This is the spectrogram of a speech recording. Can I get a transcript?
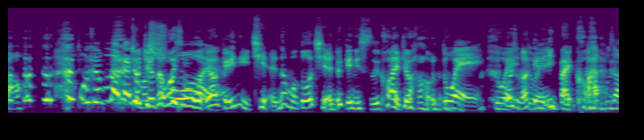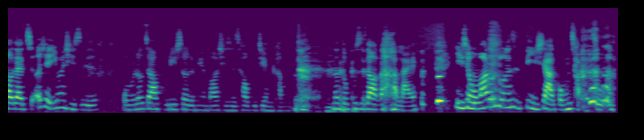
包，我真不知道该就觉得为什么我要给你钱那么多钱，就给你十块就好了。对 对，为什么要给你一百块？不知道在吃，而且因为其实我们都知道福利社的面包其实超不健康的，那都不知道哪来。以前我妈都说那是地下工厂做的。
